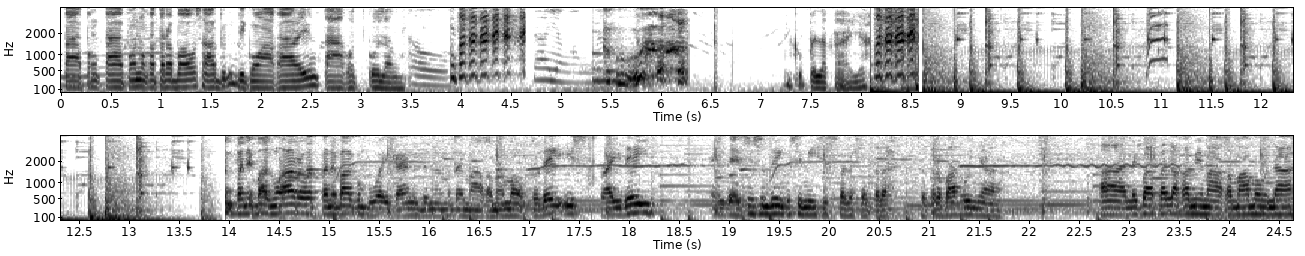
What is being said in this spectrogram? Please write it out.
tapang-tapang ng katrabaho ko. Sabi ko, hindi ko nga kaya yun, takot ko lang. Oh. Sayang ang Hindi ko pala kaya. Panibagong araw at panibagong buhay kaya nandun naman tayo mga kamamaw. Today is Friday and then susunduin ko si Mrs. pala sa, tra sa trabaho niya. Ah, nagbabala kami mga kamamaw na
